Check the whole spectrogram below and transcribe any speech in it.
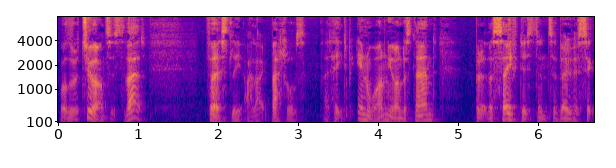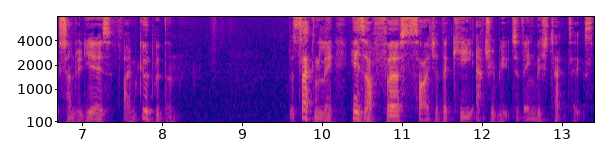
Well, there are two answers to that. Firstly, I like battles. I'd hate to be in one, you understand, but at the safe distance of over 600 years, I'm good with them. But secondly, here's our first sight of the key attributes of English tactics,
